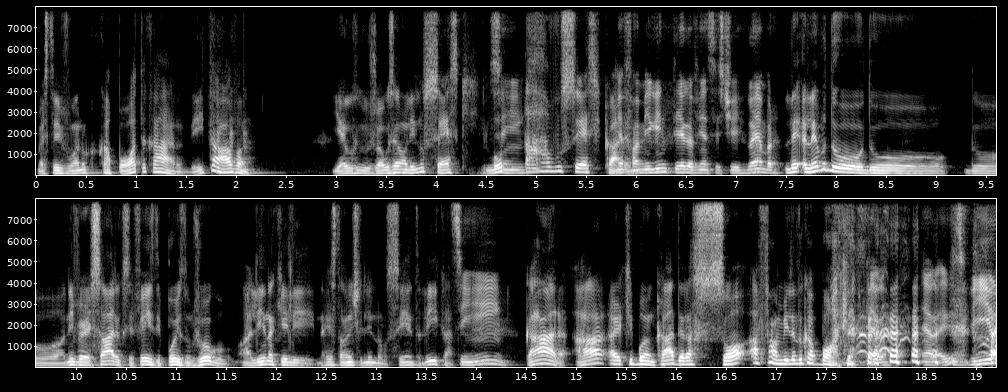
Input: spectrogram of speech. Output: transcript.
Mas teve um ano que o Capota, cara, deitava. e aí os, os jogos eram ali no Sesc. Sim. Lotava o Sesc, cara. Minha família inteira vinha assistir, lembra? Le- Lembra do, do, do aniversário que você fez depois do jogo? Ali naquele restaurante ali no centro ali, cara? Sim, Cara, a arquibancada era só a família do Capota. era, era, eles vinham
